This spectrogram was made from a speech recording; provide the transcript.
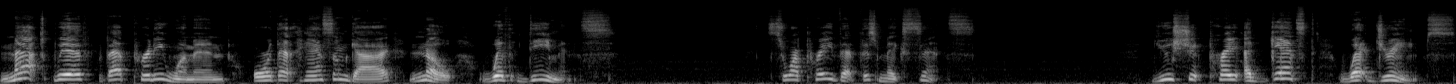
not with that pretty woman or that handsome guy. No, with demons. So I pray that this makes sense. You should pray against wet dreams.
